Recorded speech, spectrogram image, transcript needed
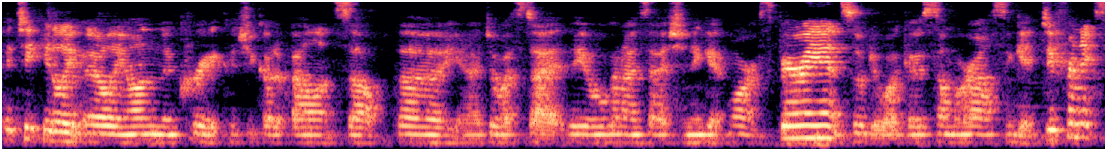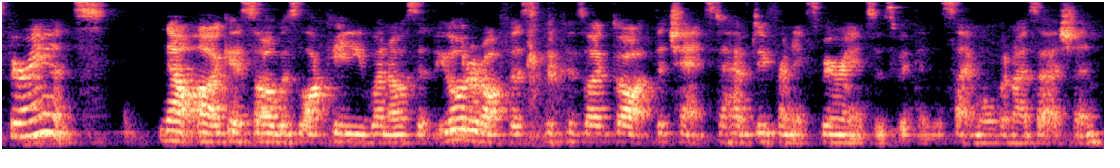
particularly early on in the career, because you've got to balance up the, you know, do I stay at the organisation and get more experience, or do I go somewhere else and get different experience? Now, I guess I was lucky when I was at the audit office because I got the chance to have different experiences within the same organisation.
